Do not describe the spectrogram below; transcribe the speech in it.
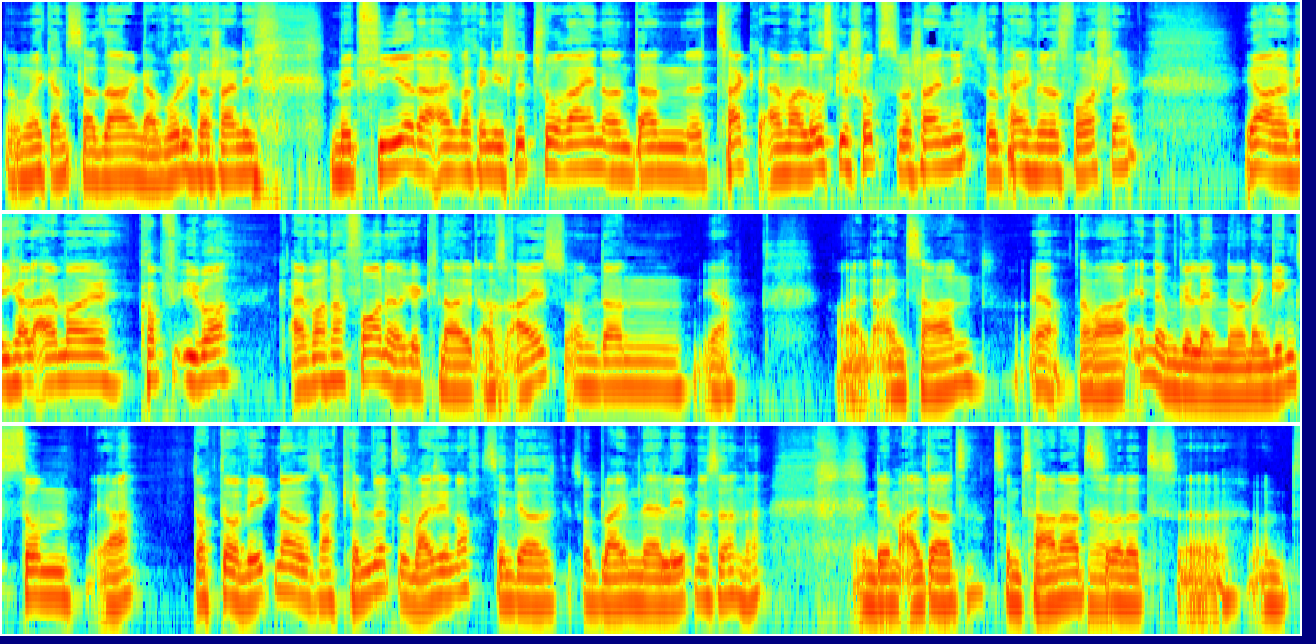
Da muss ich ganz klar sagen, da wurde ich wahrscheinlich mit vier da einfach in die Schlittschuhe rein und dann äh, zack, einmal losgeschubst wahrscheinlich. So kann ich mir das vorstellen. Ja, und dann bin ich halt einmal kopfüber einfach nach vorne geknallt aufs Eis und dann, ja, war halt ein Zahn, ja, da war Ende im Gelände und dann ging's zum, ja, Dr. Wegner, das ist nach Chemnitz, das weiß ich noch, sind ja so bleibende Erlebnisse, ne? In dem Alter zum Zahnarzt Ja. das, äh, und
